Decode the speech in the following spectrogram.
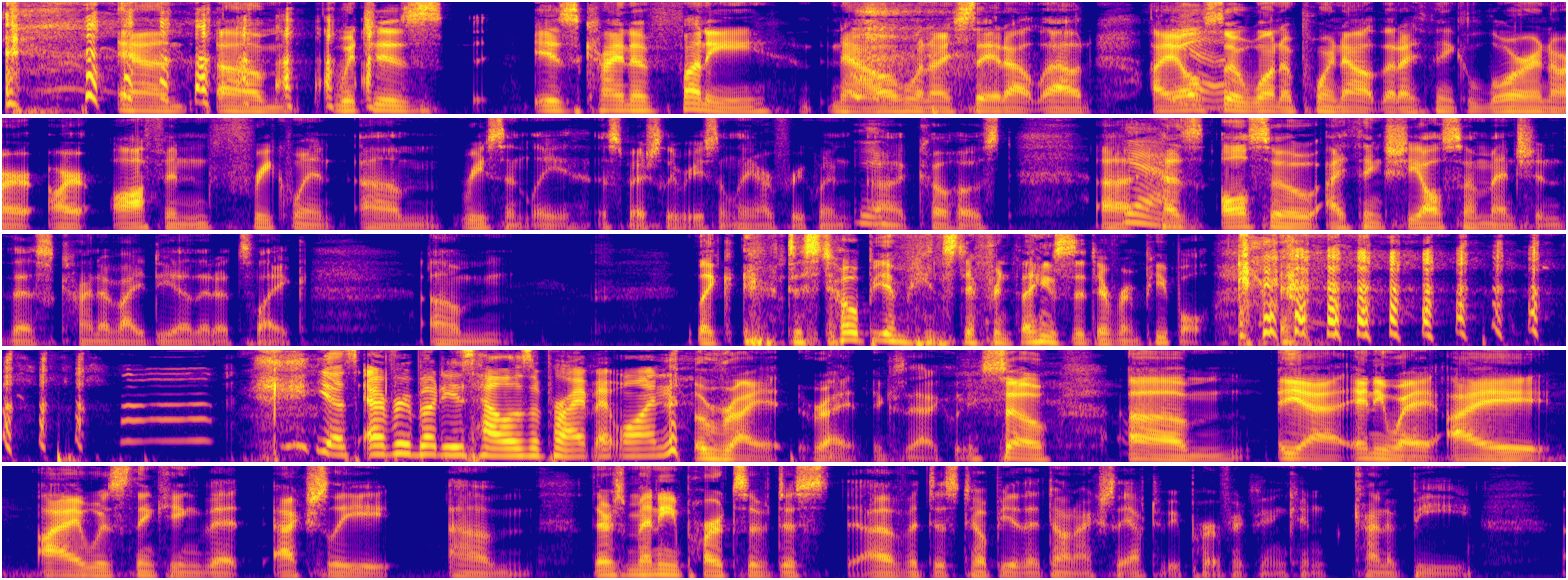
and um, which is is kind of funny now when I say it out loud. I also want to point out that I think Lauren, our our often frequent, um, recently, especially recently, our frequent Yeah. uh, co-host, uh, Yeah. has also. I think she also mentioned this kind of idea that it's like. Um, like dystopia means different things to different people. Yes, everybody's hell is a private one. right right exactly so um yeah anyway i i was thinking that actually um there's many parts of dis of a dystopia that don't actually have to be perfect and can kind of be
